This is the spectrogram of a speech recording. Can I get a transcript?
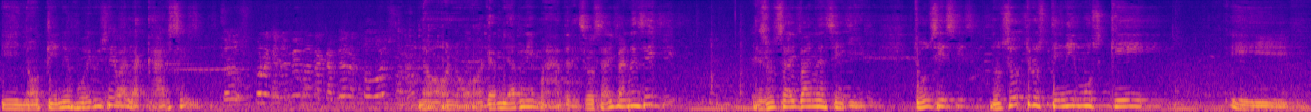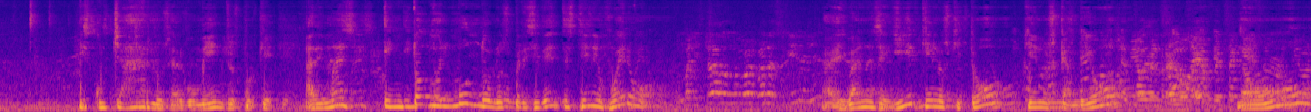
y no tiene fuero y se va a la cárcel. Pero supone que también van a cambiar a todo eso, ¿no? No, no, a cambiar ni madre, esos ahí van a seguir. Esos ahí van a seguir. Entonces, nosotros tenemos que eh, escuchar los argumentos, porque además en todo el mundo los presidentes tienen fuero. Ahí. Van a seguir. ¿Quién los quitó? ¿Quién los cambió? No,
